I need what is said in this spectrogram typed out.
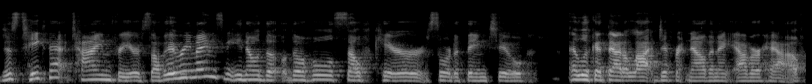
just take that time for yourself. It reminds me, you know, the the whole self-care sort of thing too. I look at that a lot different now than I ever have.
